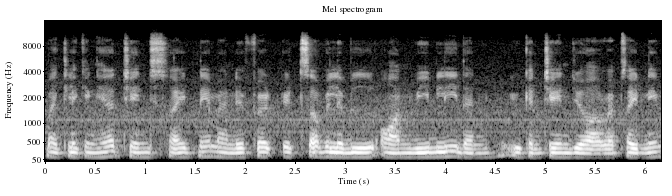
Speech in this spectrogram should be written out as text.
by clicking here change site name. And if it, it's available on Weebly then you can change your website name.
